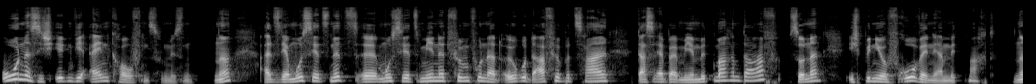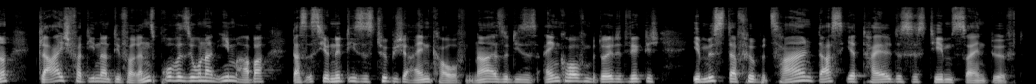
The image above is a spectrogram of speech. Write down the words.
ohne sich irgendwie einkaufen zu müssen. Ne? Also der muss jetzt nicht, äh, muss jetzt mir nicht 500 Euro dafür bezahlen, dass er bei mir mitmachen darf, sondern ich bin ja froh, wenn er mitmacht. Ne? Klar, ich verdiene dann Differenzprovision an ihm, aber das ist ja nicht dieses typische Einkaufen. Ne? Also dieses Einkaufen bedeutet wirklich, ihr müsst dafür bezahlen, dass ihr Teil des Systems sein dürft.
